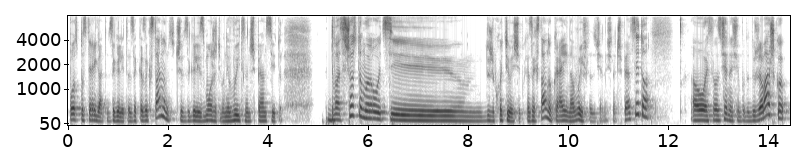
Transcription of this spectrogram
поспостерігати взагалі за Казахстаном, чи взагалі зможуть вони вийти на чемпіонат світу. У 26-му році дуже б хотілося, щоб Казахстан, Україна вийшла, звичайно, на чемпіонат світу. Ось, але звичайно, що буде дуже важко.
